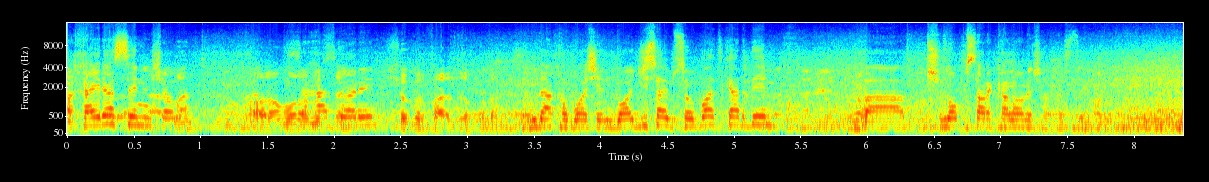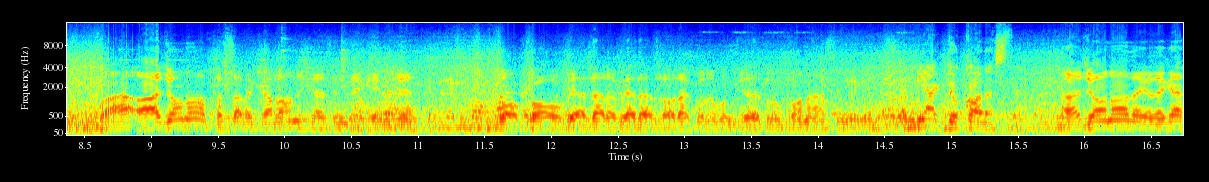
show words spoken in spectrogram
و خیر هستین ان شاء الله؟ آرام آرام دارین؟ شکر فضل خدا. این دقیقه باشین. با حاجی صاحب صحبت کردیم و شما پسر کلانشان هستین. و آجان ها پسر کلانش هستیم دیگه. اینجا کاکا و بیادر و بیادر زاده کلم هم اینجا دکان هستیم دیگه. یک دکان هستین آجان ها دیگه دیگه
